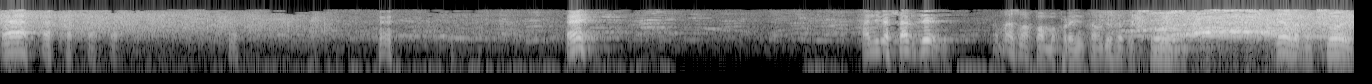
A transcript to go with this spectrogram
É. Hein? Aniversário dele. Então, mais uma palma para ele então. Deus abençoe. Deus abençoe.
